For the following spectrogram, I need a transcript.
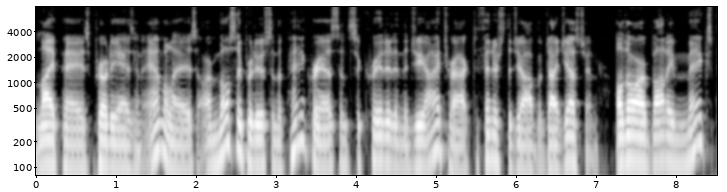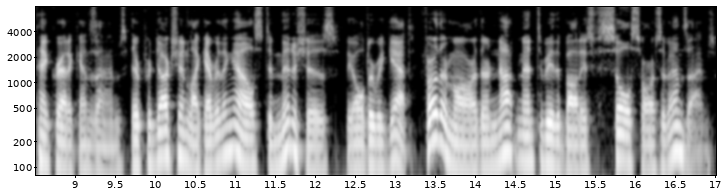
lipase, protease, and amylase are mostly produced in the pancreas and secreted in the GI tract to finish the job of digestion. Although our body makes pancreatic enzymes, their production, like everything else, diminishes the older we get. Furthermore, they're not meant to be the body's sole source of enzymes.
